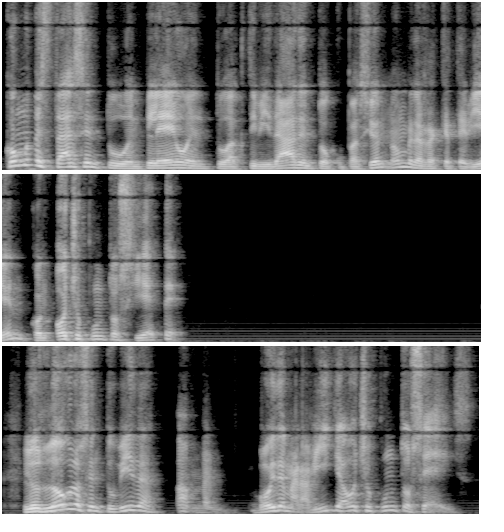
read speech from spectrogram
¿cómo estás en tu empleo, en tu actividad, en tu ocupación? No, hombre, requete bien, con 8.7. Los logros en tu vida, voy de maravilla, 8.6.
